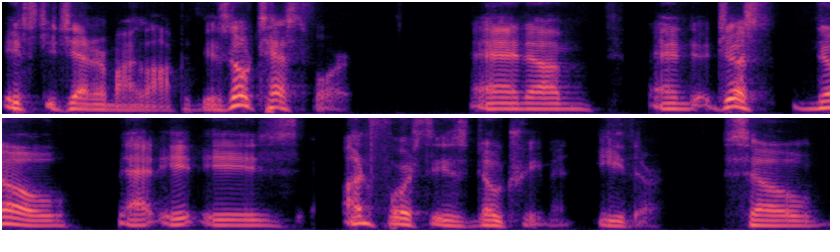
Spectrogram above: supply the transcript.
it's degenerative myelopathy. There's no test for it, and um, and just know that it is unfortunately there's no treatment either. So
